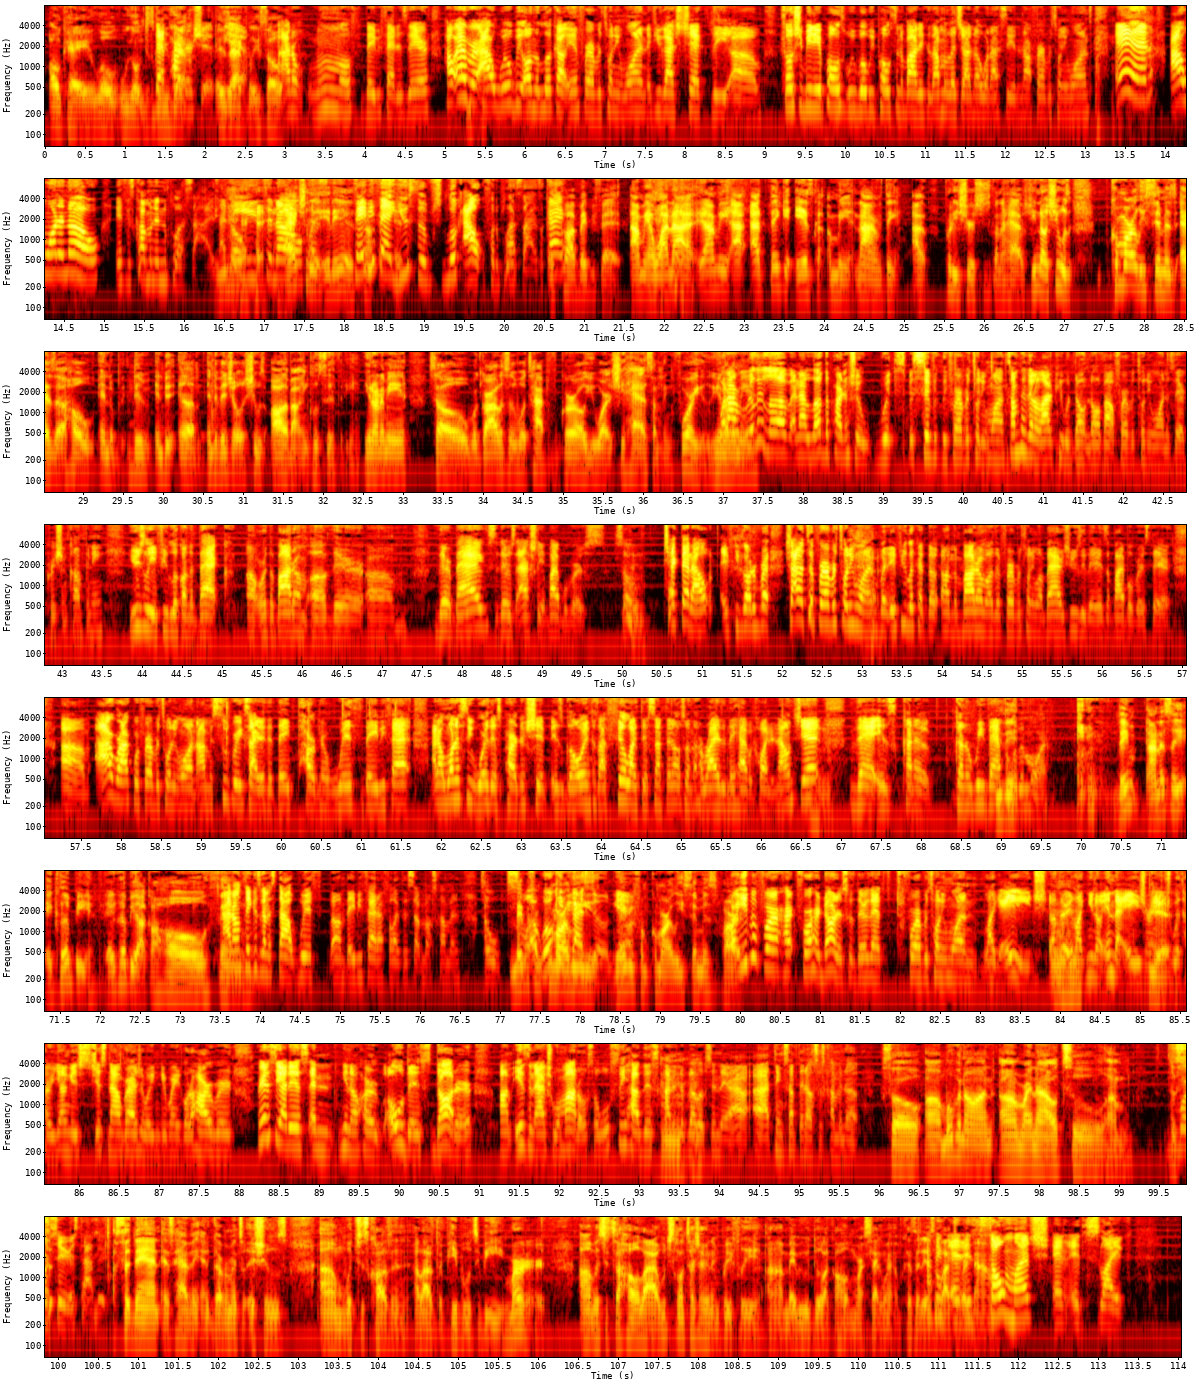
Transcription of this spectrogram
okay, well, we're gonna just that give partnership. yeah. exactly. So I don't, I don't know if Baby Phat is there. However, I will be on the lookout in Forever 21. If you guys check the um, social media posts, we will be posting about it because I'm gonna let y'all know when I see it in our Forever 21s. And I want to know if it's coming in the plus size. I You know, need to know. Actually, it is. Baby Phat used to look out for the plus size. Okay. It's called baby fat. I mean, why not? I mean, I, I think it is. I mean, not even think. I'm pretty sure she's gonna have. You know, she was Kimora Lee Simmons as a whole indi- indi- um, individual. She was all about inclusivity. You know what I mean? So regardless of what type of girl you are, she has something for you. You what know I what I mean? really love, and I love the partnership with specifically Forever 21, something that a lot of people don't know about Forever 21 is they're a Christian company. Usually, if you look on the back uh, or the bottom of their um, their bags, there's actually a Bible verse. So Hmm. check that out. If you go to Fore- shout out to Forever 21, but if you look at the on the bottom of the Forever 21 bags, usually there is a Bible verse there. Um, I rock with Forever 21. I'm super excited that they partner with Baby Phat, and I want to see where this partnership is going because I feel like there's something else on the horizon they haven't quite announced yet that is kind of gonna revamp Mm-hmm. A little bit more. They honestly, it could be. It could be like a whole thing. I don't think it's gonna stop with um, Baby Phat. I feel like there's something else coming. So maybe so from we'll keep Kimora you guys Lee. Yeah. Maybe from Kimora Lee Simmons' part. or even for her for her daughters because they're that Forever 21 like age, uh, Mm-hmm. like you know in that age range Yeah. with her youngest just now graduating, getting ready to go to Harvard. We're gonna see how this and you know her oldest daughter um, is an actual model, so we'll see how this kind of Mm-hmm. develops in there. I, I think something else is coming up. so uh, moving on um, right now to um, the more serious topic. Sudan is having uh, governmental issues, um, which is causing a lot of their people to be murdered. Um, it's just a whole lot. We're just going to touch on it briefly. Um, maybe we'll do like a whole more segment because it is a lot to break it's down. so much, and it's like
